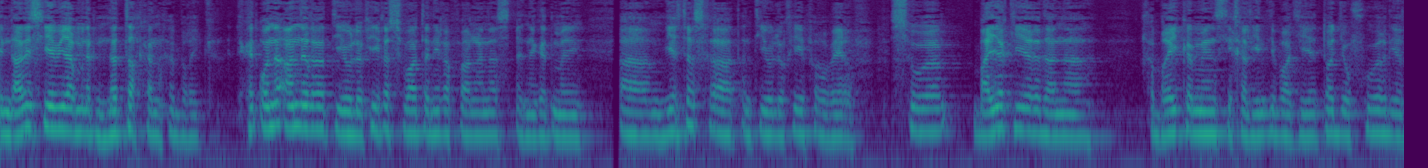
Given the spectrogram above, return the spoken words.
En daai 7 jaar moet ek nuttig kan gebruik. Ek het onder andere teologie geswat in die gevangenis en ek het my uh, meestersgraad in teologie verwerf. So baie kere dan uh, gebruik 'n mens die geleentheid wat jy tot jou voordeel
